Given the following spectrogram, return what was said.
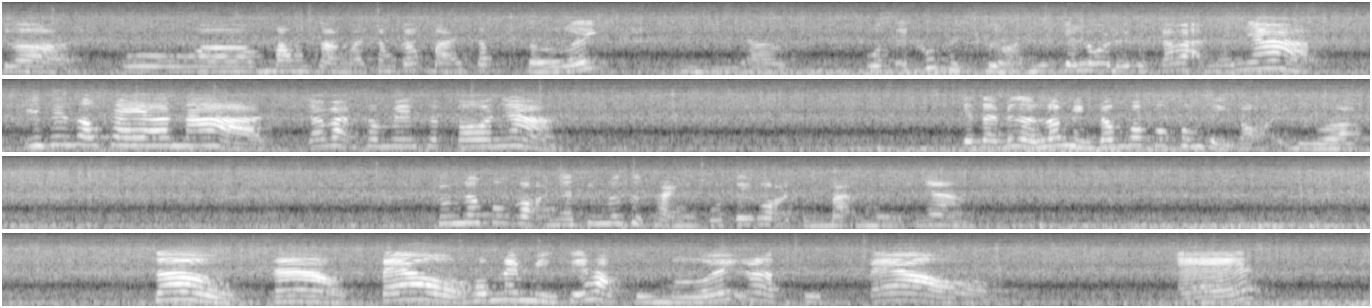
chưa? Cô uh, mong rằng là trong các bài sắp tới thì uh, cô sẽ không phải sửa những cái lỗi đấy của các bạn nữa nhá Is it okay Anna? Các bạn comment cho cô nhá Hiện tại bây giờ lớp mình đông quá cô không thể gọi được. Chút nữa cô gọi nha, chút nữa thực hành cô sẽ gọi từng bạn một nha. So, nào, spell Hôm nay mình sẽ học từ mới Đó là từ spell S P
